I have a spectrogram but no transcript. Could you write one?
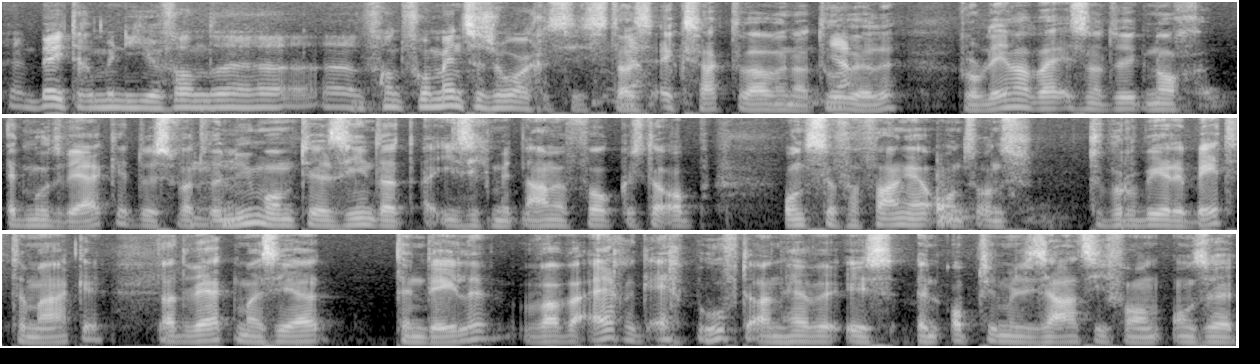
een- betere manier van, van voor mensen zorgen. Precies, dat is exact waar we naartoe Ja. willen. Het probleem daarbij is natuurlijk nog, het moet werken. Dus wat we nu momenteel zien, dat AI zich met name focust op ons te vervangen, ons, ons te proberen beter te maken. Dat werkt maar zeer ten dele. Waar we eigenlijk echt behoefte aan hebben, is een optimalisatie van onze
